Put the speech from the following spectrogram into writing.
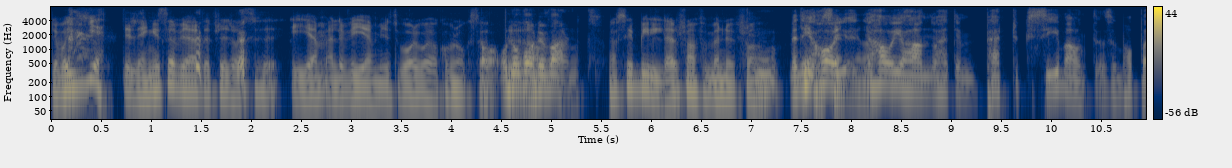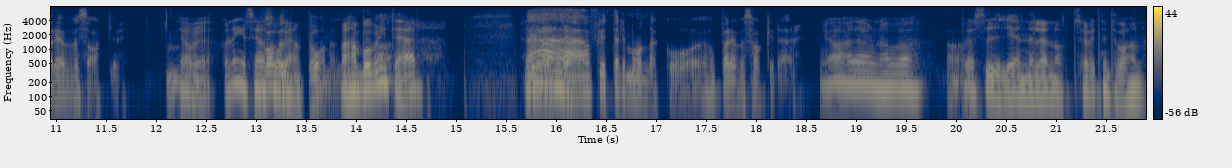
Det var jättelänge sedan vi hade friidrotts-EM eller VM i Göteborg vad jag kommer också. Ja, och då var det varmt. Jag ser bilder framför mig nu från Mm. Men ni har, ju, ni har ju han och hette Patrick Seamountain som hoppar över saker. Mm. Ja, det var länge sedan jag såg väl han. då? Men han bor väl Ja. inte här? Han Nej, det? han flyttade till Monaco och hoppar över saker där. Ja, eller om han var Ja. Brasilien eller något. Jag vet inte vad han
